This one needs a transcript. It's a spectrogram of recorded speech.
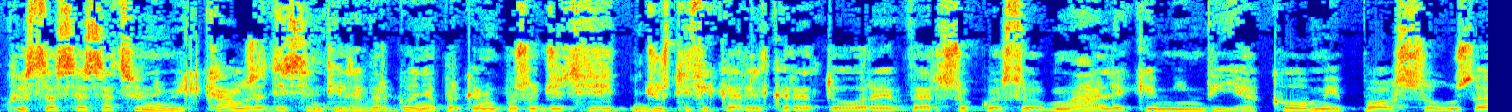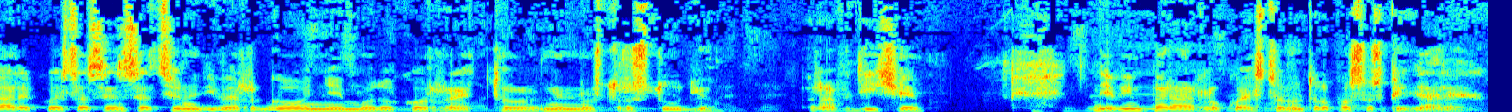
questa sensazione mi causa di sentire vergogna perché non posso giustificare il creatore verso questo male che mi invia. Come posso usare questa sensazione di vergogna in modo corretto nel nostro studio? Rav dice, devi impararlo questo, non te lo posso spiegare.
